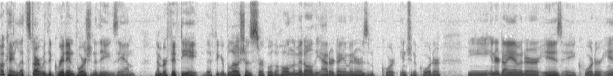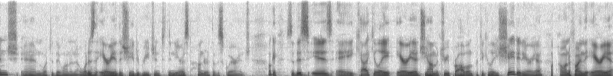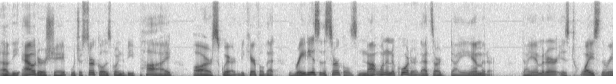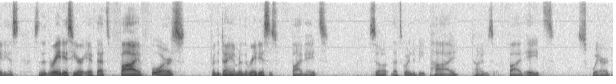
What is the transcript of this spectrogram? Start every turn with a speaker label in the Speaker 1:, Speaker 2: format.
Speaker 1: Okay, let's start with the grid in portion of the exam. Number 58. The figure below shows a circle with a hole in the middle. The outer diameter is a quart, inch and a quarter. The inner diameter is a quarter inch. And what did they want to know? What is the area of the shaded region to the nearest hundredth of a square inch? Okay, so this is a calculate area geometry problem, particularly shaded area. I want to find the area of the outer shape, which a circle is going to be pi r squared. Be careful, that radius of the circle's not one and a quarter. That's our diameter. Diameter is twice the radius. So that the radius here, if that's 5 fourths for the diameter, the radius is 5 eighths. So that's going to be pi times 5 eighths squared,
